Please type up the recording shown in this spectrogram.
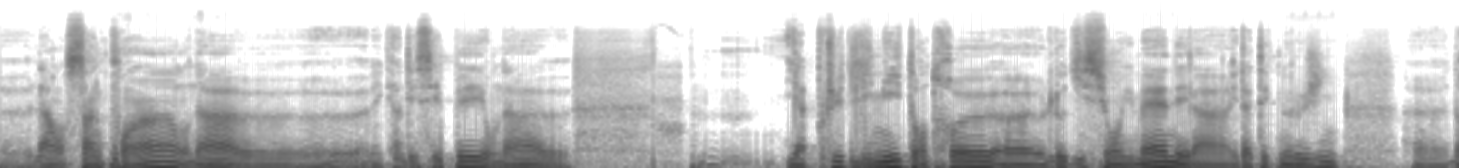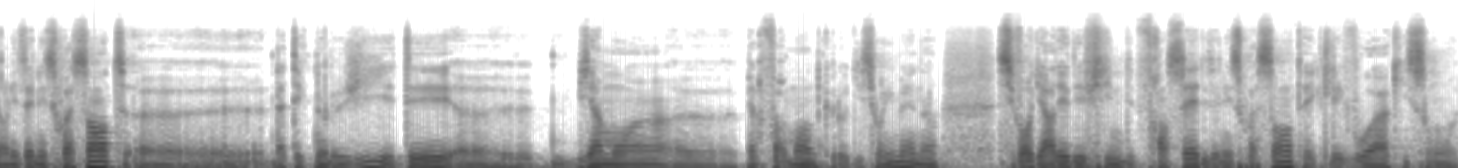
Euh, là, en 5.1, on a, euh, avec un DCP, on a il n'y a plus de limite entre l'audition humaine et la, et la technologie. dans les années 60, la technologie était bien moins performante que l'audition humaine. Hein. Si vous regardez des films français des années 60, avec les voix qui sont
